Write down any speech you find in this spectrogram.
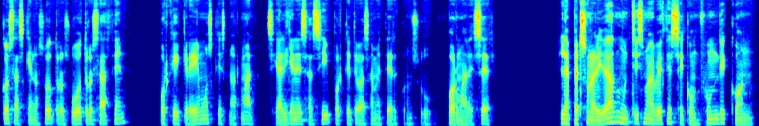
cosas que nosotros u otros hacen porque creemos que es normal. Si alguien es así, ¿por qué te vas a meter con su forma de ser? La personalidad muchísimas veces se confunde con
